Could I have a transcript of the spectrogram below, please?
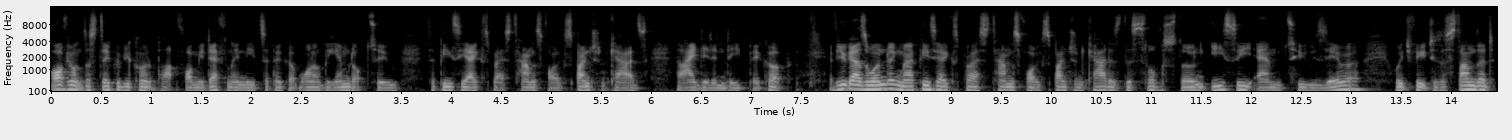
or if you want to stick with your current platform, you definitely need to pick up one of the M.2 to PCI Express times 4 expansion cards that I did indeed pick up. If you guys are wondering, my PCI Express times 4 expansion card is the Silverstone ECM20, which features a standard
